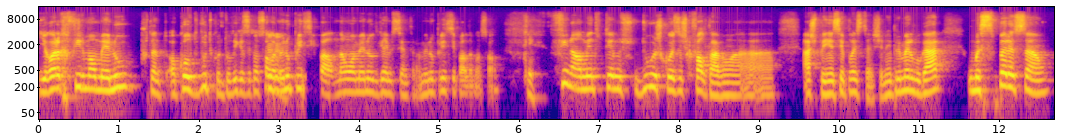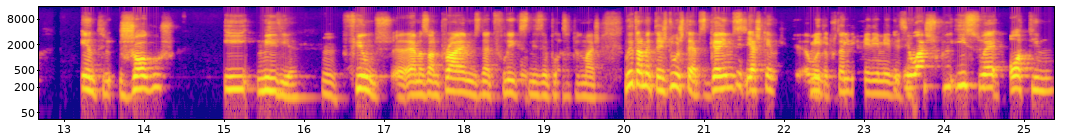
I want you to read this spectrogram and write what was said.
e agora refiro-me ao menu, portanto, ao cold boot, quando tu ligas a consola, uhum. ao menu principal, não ao menu de Game Center, ao menu principal da consola. Sim. Finalmente temos duas coisas que faltavam à, à experiência PlayStation. Em primeiro lugar, uma separação entre jogos e mídia. Hum. Filmes, eh, Amazon Prime, Netflix, Disney Plus e tudo mais. Literalmente tens duas tabs, games sim, sim. e acho que é a outra. Portanto, mídia, mídia, eu acho que isso é ótimo,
